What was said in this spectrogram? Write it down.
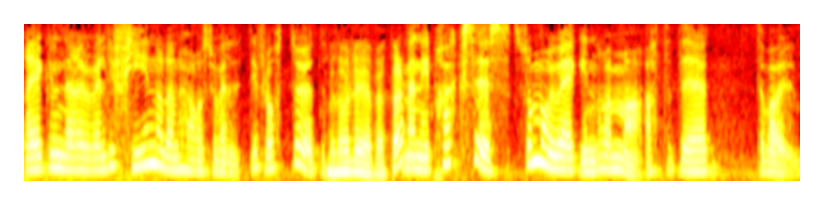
regelen der er jo veldig fin, og den høres jo veldig flott ut. Men å leve etter? Men i praksis så må jo jeg innrømme at det, det var jo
